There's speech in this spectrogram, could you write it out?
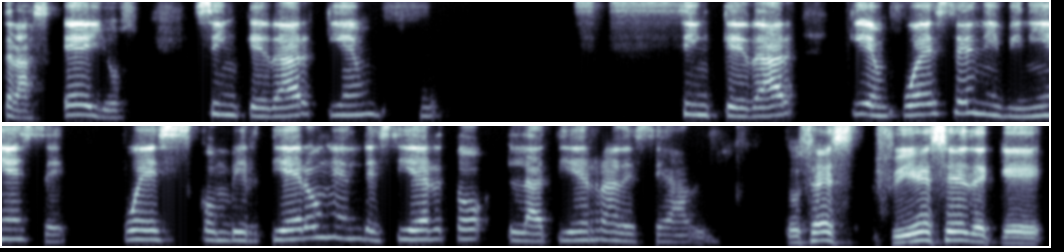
tras ellos, sin quedar quien sin quedar quien fuese ni viniese, pues convirtieron en desierto la tierra deseable. Entonces, fíjese de que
